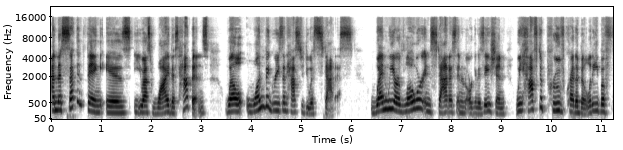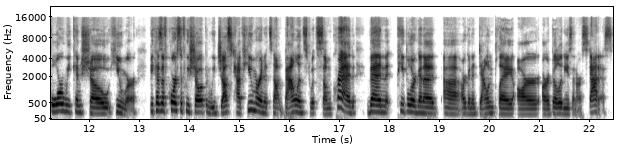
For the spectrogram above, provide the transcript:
And the second thing is you asked why this happens. Well, one big reason has to do with status when we are lower in status in an organization, we have to prove credibility before we can show humor. Because of course, if we show up and we just have humor and it's not balanced with some cred, then people are gonna uh, are gonna downplay our our abilities and our status.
